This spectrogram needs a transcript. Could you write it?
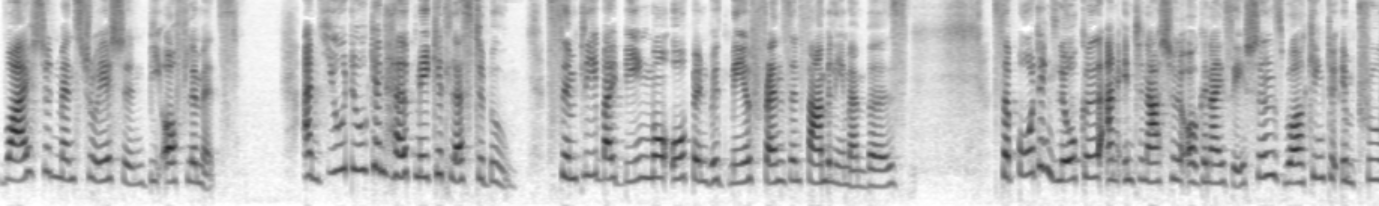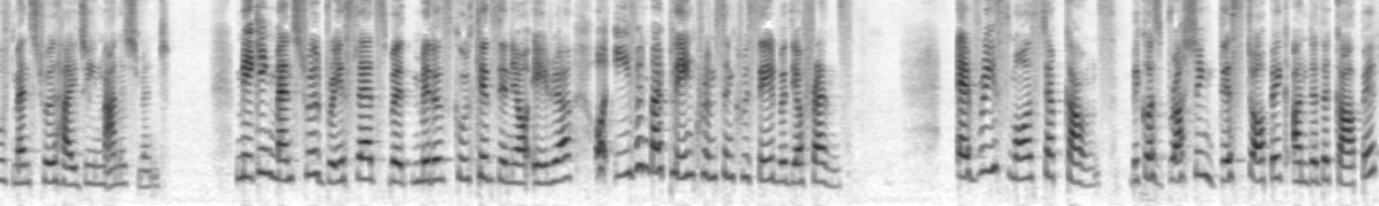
why should menstruation be off limits? And you too can help make it less taboo, simply by being more open with male friends and family members. Supporting local and international organizations working to improve menstrual hygiene management. Making menstrual bracelets with middle school kids in your area, or even by playing Crimson Crusade with your friends. Every small step counts because brushing this topic under the carpet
